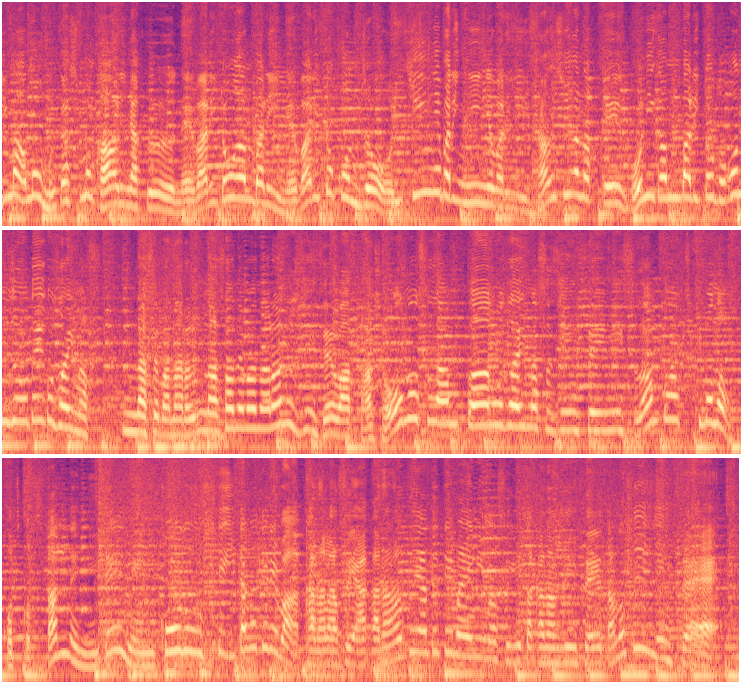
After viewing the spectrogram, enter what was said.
今も昔も変わりなく粘りと頑張り粘りと根性1に粘り2粘り3子がなって5に頑張りとど根性でございます。なせばなるなさねばならぬ人生は多少のスランプはございます人生にスランプはつきものコツコツ丹念に丁寧に行動していただければ必ずや必ずや出てまいります。豊かな人生楽しい人生。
